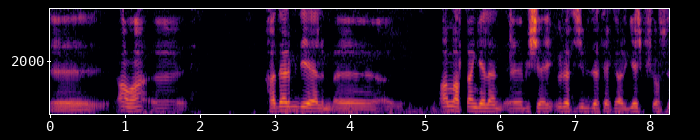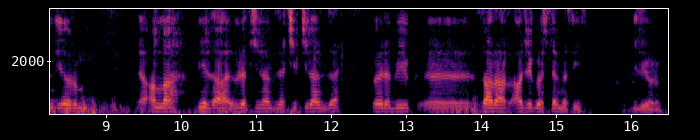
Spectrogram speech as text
E, ama kader mi diyelim Allah'tan gelen bir şey. Üreticimize tekrar geçmiş olsun diyorum. Allah bir daha üreticilerimize, çiftçilerimize böyle büyük e, zarar, acı göstermesini diliyorum.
